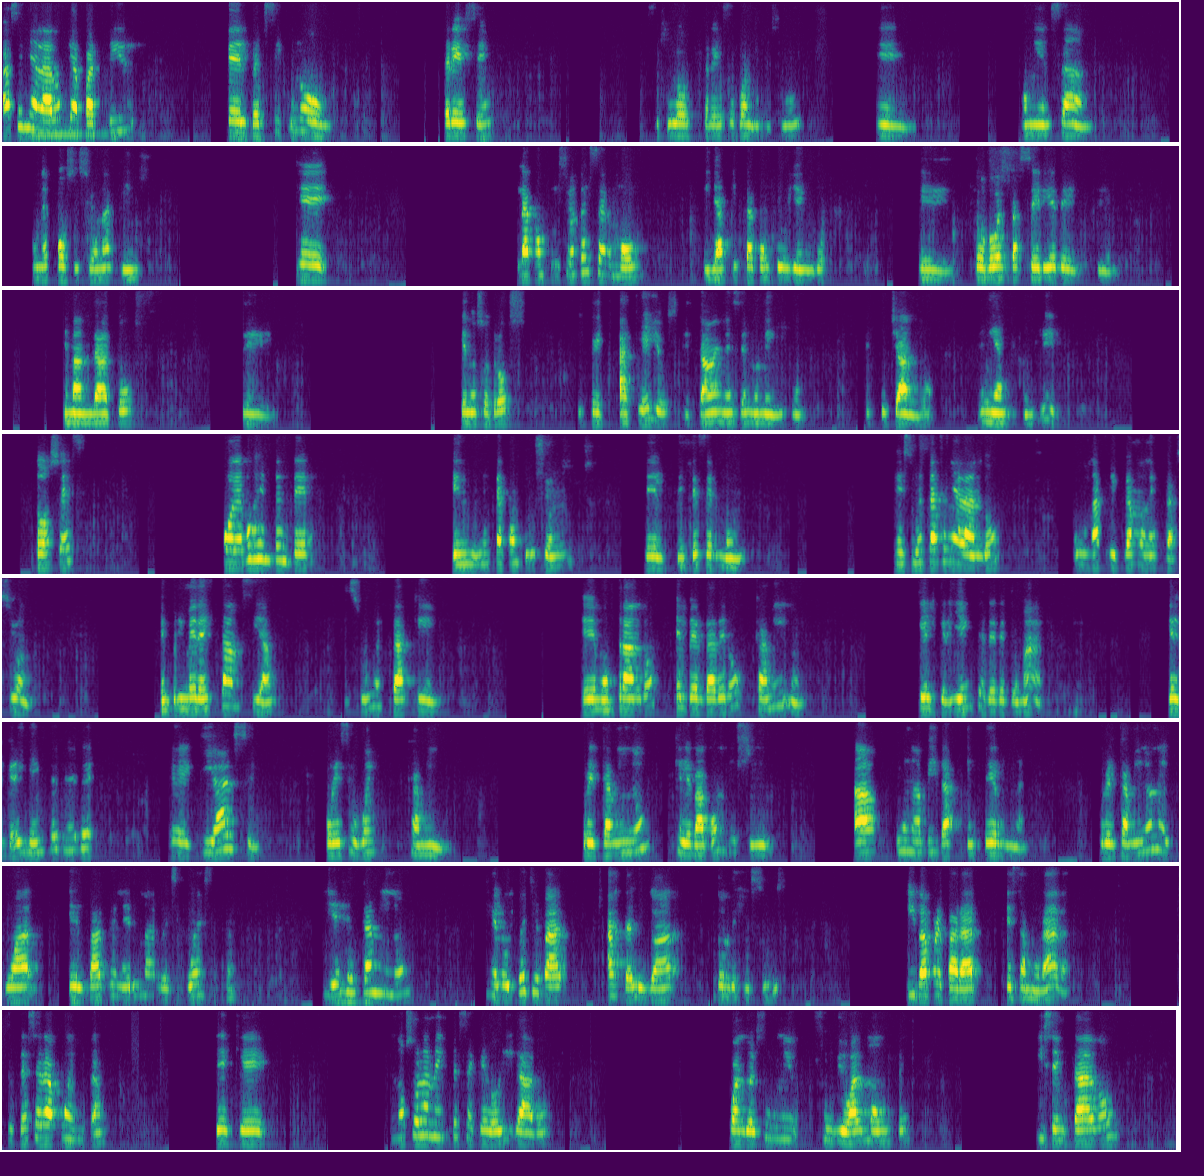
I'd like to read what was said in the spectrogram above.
Ha señalado que a partir del versículo 13, versículo 13, cuando Jesús eh, comienza una exposición aquí, que la conclusión del sermón, y ya aquí está concluyendo eh, toda esta serie de, de, mandatos de, que nosotros, que aquellos que estaban en ese momento escuchando, tenían que cumplir. Entonces, podemos entender en esta conclusión de, de este sermón, Jesús está señalando una triple amonestación. En primera instancia, Jesús está aquí eh, mostrando el verdadero camino que el creyente debe tomar. El creyente debe eh, guiarse por ese buen camino, por el camino que le va a conducir a una vida eterna, por el camino en el cual él va a tener una respuesta. Y es el camino que lo iba a llevar hasta el lugar donde Jesús iba a preparar esa morada. usted se da cuenta de que no solamente se quedó ligado cuando él subió, al monte y sentado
